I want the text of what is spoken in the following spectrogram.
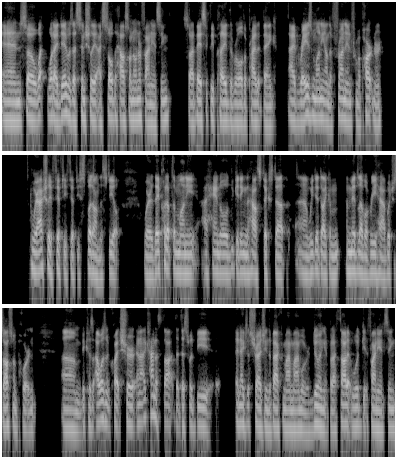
And so what, what I did was essentially I sold the house on owner financing. So I basically played the role of a private bank. I had raised money on the front end from a partner. We're actually 50 50 split on this deal where they put up the money. I handled getting the house fixed up. Uh, we did like a, a mid level rehab, which is also important um, because I wasn't quite sure. And I kind of thought that this would be an exit strategy in the back of my mind when we were doing it, but I thought it would get financing,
